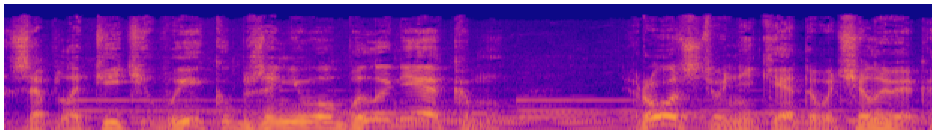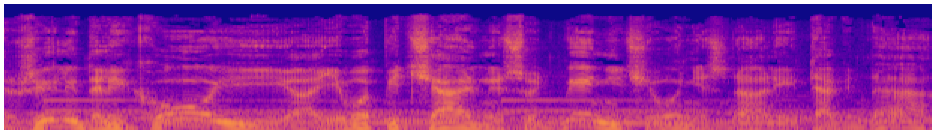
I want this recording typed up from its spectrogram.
заплатить выкуп за него было некому. Родственники этого человека жили далеко и о его печальной судьбе ничего не знали. И тогда,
